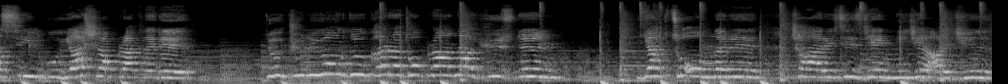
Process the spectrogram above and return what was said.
asil bu yaş yaprakları dökülüyordu kara toprağına hüznün. Yaktı onları çaresizce nice acı.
